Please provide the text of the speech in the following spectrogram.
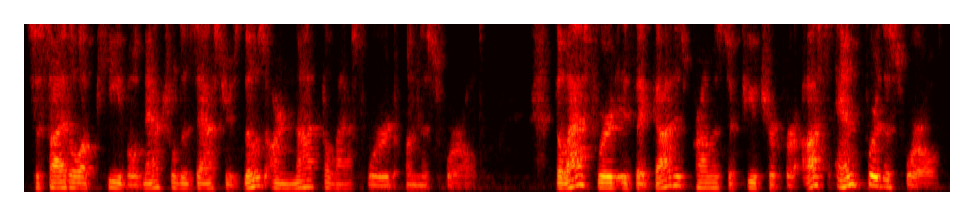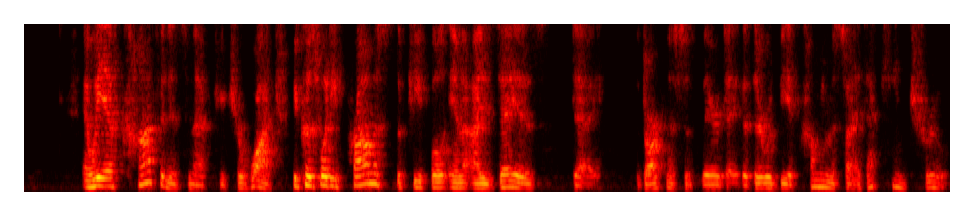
societal upheaval, natural disasters, those are not the last word on this world. The last word is that God has promised a future for us and for this world. And we have confidence in that future. Why? Because what he promised the people in Isaiah's day darkness of their day, that there would be a coming Messiah, that came true.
